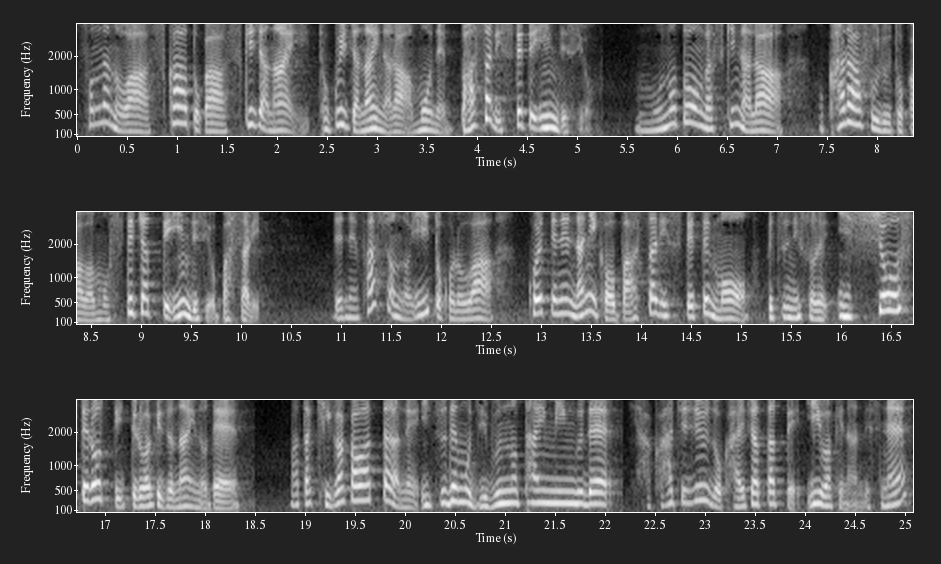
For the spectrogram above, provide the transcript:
そんなのはスカートが好きじゃない、得意じゃないならもうね、バッサリ捨てていいんですよ。モノトーンが好きなら、カラフルとかはもう捨てちゃっていいんですよ、バッサリ。でね、ファッションのいいところは、こうやってね、何かをバッサリ捨てても、別にそれ一生捨てろって言ってるわけじゃないので、また気が変わったらね、いつでも自分のタイミングで180度変えちゃったっていいわけなんですね。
